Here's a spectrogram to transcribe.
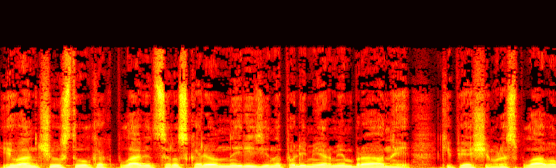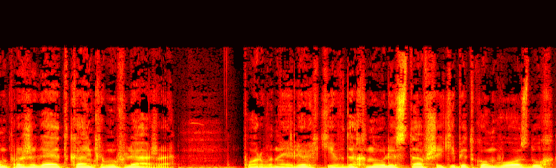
Иван чувствовал, как плавится раскаленная резинополимер мембраны, кипящим расплавом прожигая ткань камуфляжа. Порванные легкие вдохнули ставший кипятком воздух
